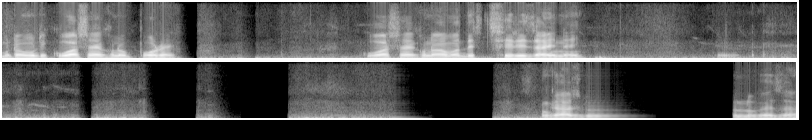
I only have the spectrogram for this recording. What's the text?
মোটামুটি কুয়াশা এখনও পড়ে। কুয়াশা এখনও আমাদের ছেড়ে যায় নাই। গাছগুলো ভেজা।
